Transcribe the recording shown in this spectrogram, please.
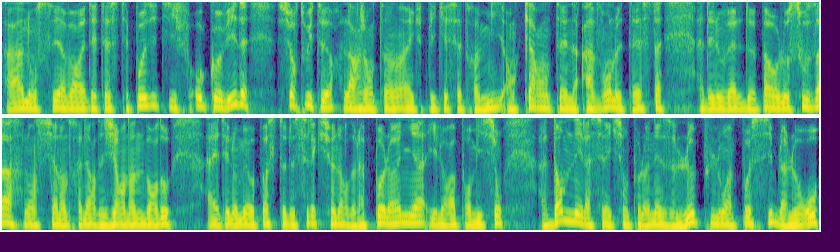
a annoncé avoir été testé positif au Covid. Sur Twitter, l'Argentin a expliqué s'être mis en quarantaine avant le test. Des nouvelles de Paolo Souza, l'ancien entraîneur des Girondins de Bordeaux, a été nommé au poste de sélectionneur de la Pologne. Il aura pour mission d'emmener la sélection polonaise le plus loin possible à l'Euro.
